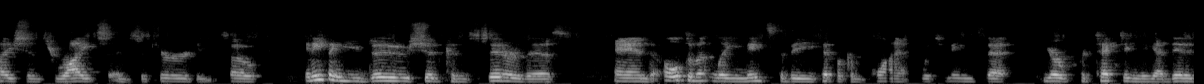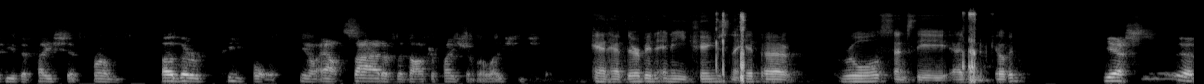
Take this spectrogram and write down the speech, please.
patient's rights and security. So anything you do should consider this and ultimately needs to be HIPAA compliant, which means that you're protecting the identity of the patient from other people, you know, outside of the doctor-patient relationship. And have there been any changes in the HIPAA rules since the advent of COVID? Yes, uh,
